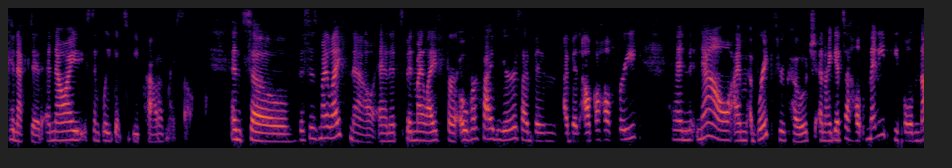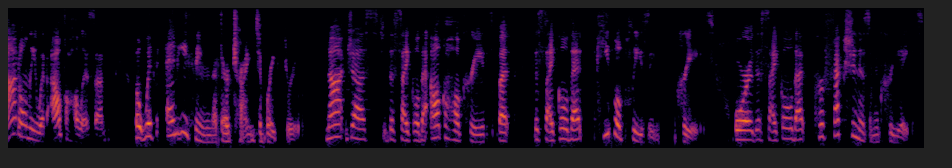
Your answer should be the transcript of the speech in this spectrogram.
connected. And now I simply get to be proud of myself. And so this is my life now. And it's been my life for over five years. I've been, I've been alcohol free. And now I'm a breakthrough coach and I get to help many people, not only with alcoholism, but with anything that they're trying to break through. Not just the cycle that alcohol creates, but the cycle that people pleasing creates, or the cycle that perfectionism creates,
